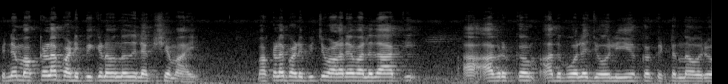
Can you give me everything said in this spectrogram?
പിന്നെ മക്കളെ പഠിപ്പിക്കണമെന്നത് ലക്ഷ്യമായി. മക്കളെ പഠിപ്പിച്ച് വളരെ വലുതാക്കി അവർക്കും അതുപോലെ ജോലിയൊക്കെ കിട്ടുന്ന ഒരു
